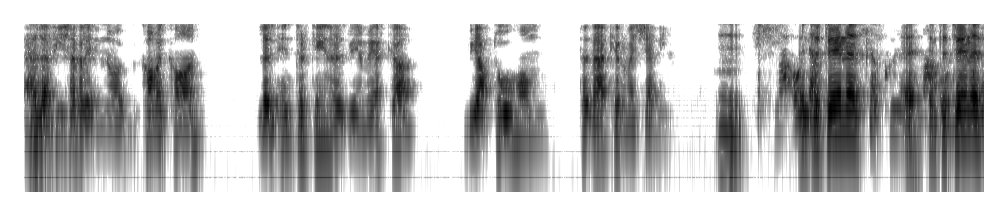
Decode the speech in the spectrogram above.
هلا في شغلة إنه بكوميك كون لل entertainers بأمريكا بيعطوهم تذاكر مجانية. entertainers كلهم معقولة. entertainers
